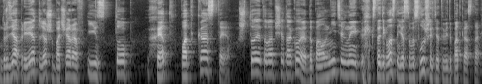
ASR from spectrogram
Друзья, привет! Леша Бочаров из Топ Head подкасты. Что это вообще такое? Дополнительный, кстати, классно, если вы слушаете это видео подкаста,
